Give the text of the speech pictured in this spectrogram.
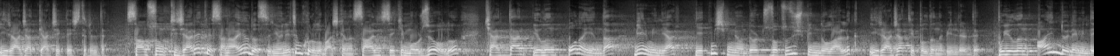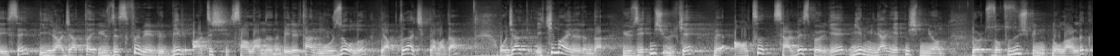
ihracat gerçekleştirildi. Samsun Ticaret ve Sanayi Odası Yönetim Kurulu Başkanı Salih Zeki Morzioğlu, kentten yılın 10 ayında 1 milyar 70 milyon 433 bin dolarlık ihracat yapıldığını bildirdi. Bu yılın aynı döneminde ise ihracatta %0,1 artış sağlandığını belirten Morzioğlu yaptığı açıklamada, Ocak-Ekim aylarında 170 ülke ve 6 serbest bölgeye 1 milyar 70 milyon 433 bin dolarlık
